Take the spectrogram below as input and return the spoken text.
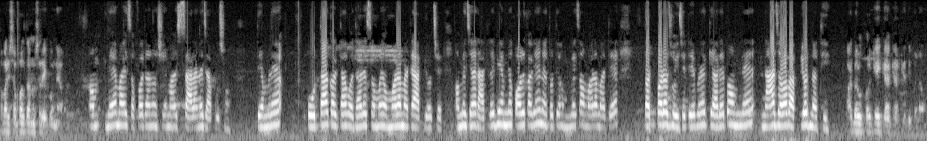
તમારી સફળતાનું શ્રેય કોને આપો? મેં મારી સફળતાનો શ્રેય મારી શાળાને જ આપું છું. તેમણે પોતા કરતાં વધારે સમય અમારા માટે આપ્યો છે. અમે જ્યાં રાત્રે બી એમને કોલ કરીએ ને તો તે હંમેશા અમારા માટે તત્પર જ હોય છે. તેમણે ક્યારે પણ અમને ના જવાબ આપ્યો જ નથી. આગળ ઉપર કઈ કયા કારકિર્દી બનાવો?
